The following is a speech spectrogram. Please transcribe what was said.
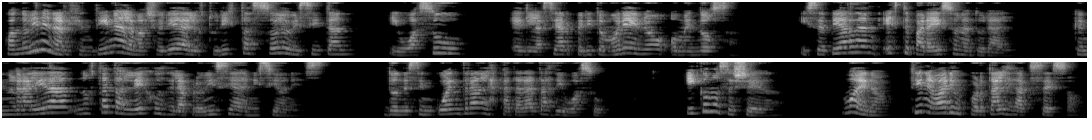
Cuando vienen a Argentina, la mayoría de los turistas solo visitan Iguazú, el glaciar Perito Moreno o Mendoza, y se pierden este paraíso natural, que en realidad no está tan lejos de la provincia de Misiones donde se encuentran las cataratas de Iguazú. ¿Y cómo se llega? Bueno, tiene varios portales de acceso.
